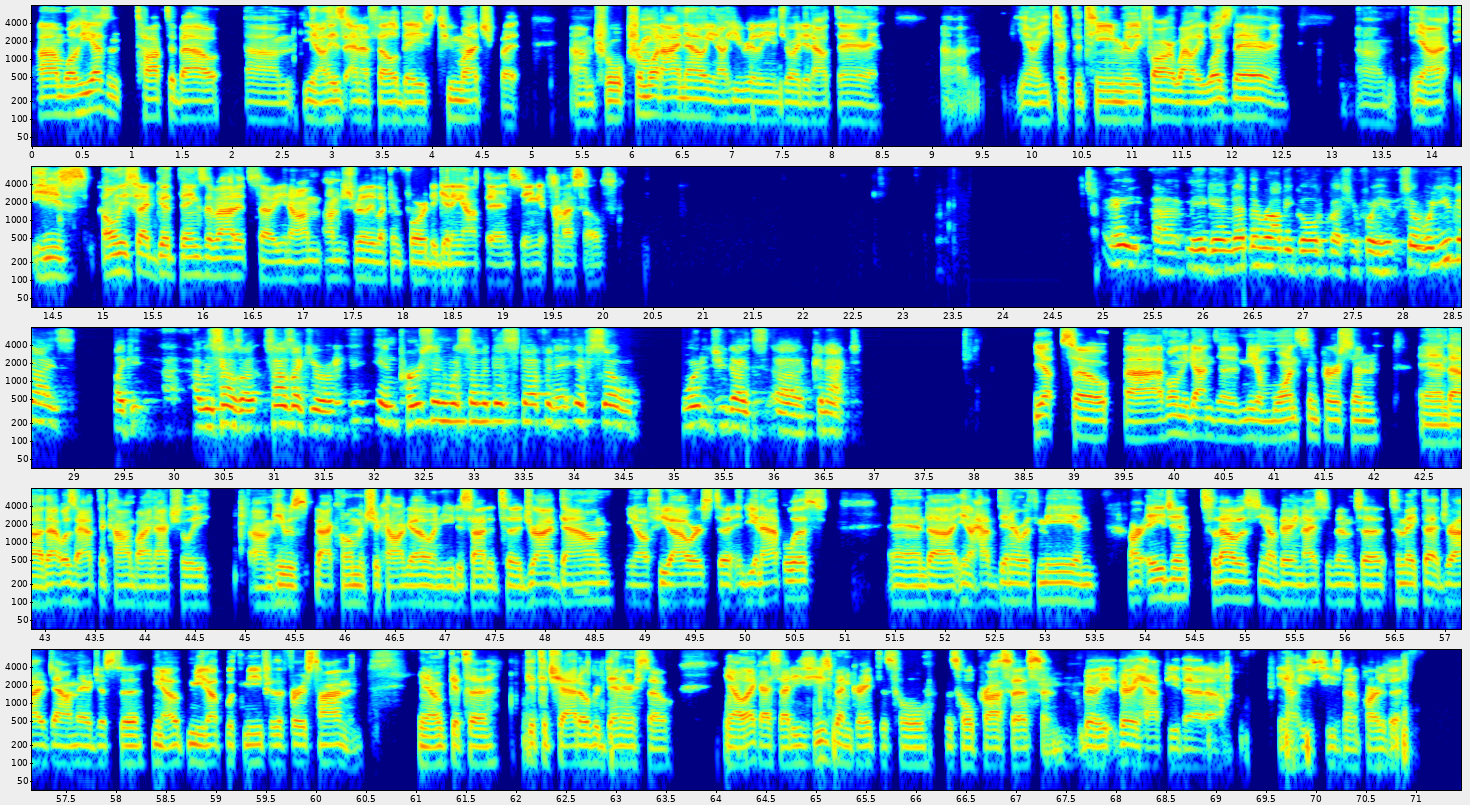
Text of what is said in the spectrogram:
Um, well, he hasn't talked about um, you know his NFL days too much, but um, for, from what I know, you know he really enjoyed it out there, and um, you know he took the team really far while he was there, and um, you know he's only said good things about it. So you know I'm I'm just really looking forward to getting out there and seeing it for myself. Hey, uh, me again. Another Robbie Gould question for you. So, were you guys like I mean, sounds like sounds like you're in person with some of this stuff, and if so, where did you guys uh, connect? Yep. So uh, I've only gotten to meet him once in person, and uh, that was at the combine. Actually, um, he was back home in Chicago, and he decided to drive down, you know, a few hours to Indianapolis, and uh, you know, have dinner with me and our agent. So that was, you know, very nice of him to to make that drive down there just to, you know, meet up with me for the first time and, you know, get to get to chat over dinner. So, you know, like I said, he's he's been great this whole this whole process and very very happy that um, you know he's he's been a part of it.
